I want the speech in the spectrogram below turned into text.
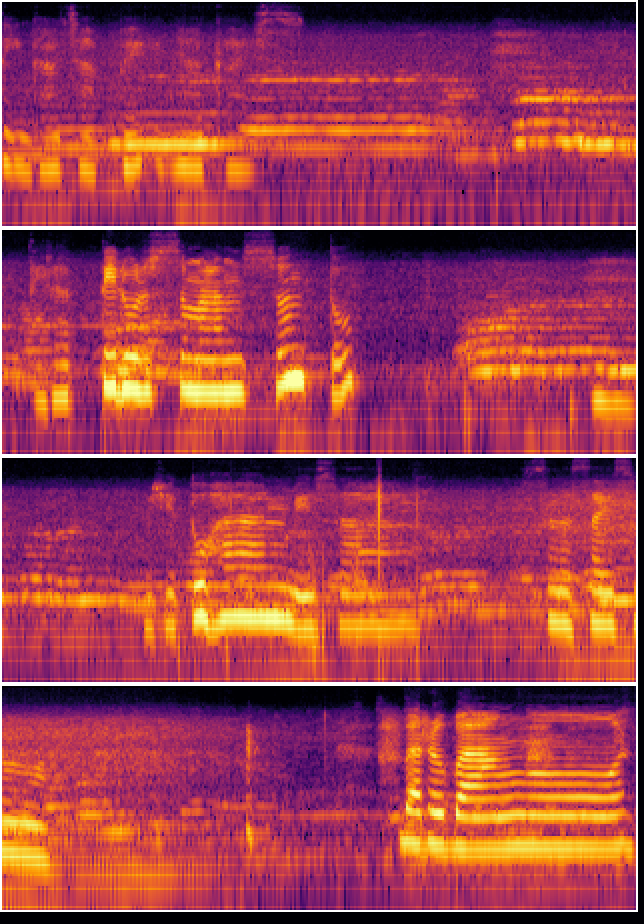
tinggal capeknya guys tidak tidur semalam suntuk hmm. puji Tuhan bisa selesai semua baru bangun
